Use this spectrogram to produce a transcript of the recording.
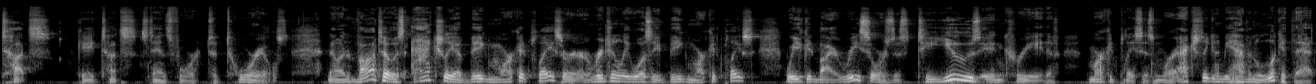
Tuts. Okay, TUTS stands for tutorials. Now, Envato is actually a big marketplace, or originally was a big marketplace, where you could buy resources to use in creative marketplaces. And we're actually going to be having a look at that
